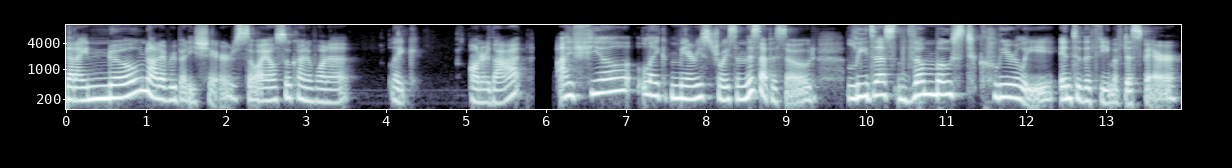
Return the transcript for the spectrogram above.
that I know not everybody shares. So I also kind of want to like honor that. I feel like Mary's choice in this episode leads us the most clearly into the theme of despair,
